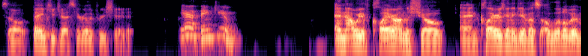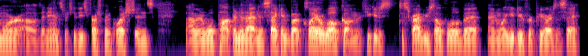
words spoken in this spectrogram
So thank you, Jesse. I really appreciate it. Yeah, thank you. And now we have Claire on the show, and Claire is going to give us a little bit more of an answer to these freshman questions. Um, and we'll pop into that in a second. But Claire, welcome. If you could just describe yourself a little bit and what you do for PRSSA.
